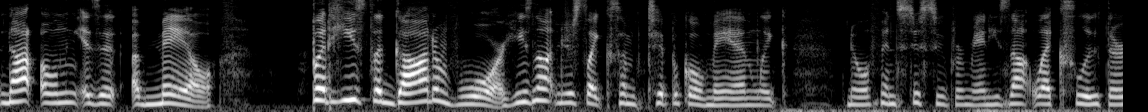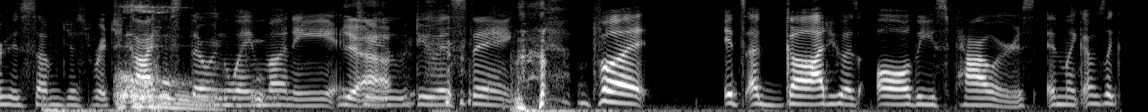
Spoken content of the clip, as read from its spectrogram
Not only is it a male, but he's the god of war. He's not just like some typical man. Like, no offense to Superman, he's not Lex Luthor, who's some just rich guy who's oh. throwing away money Yeah. to do his thing. but it's a god who has all these powers, and like I was like,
